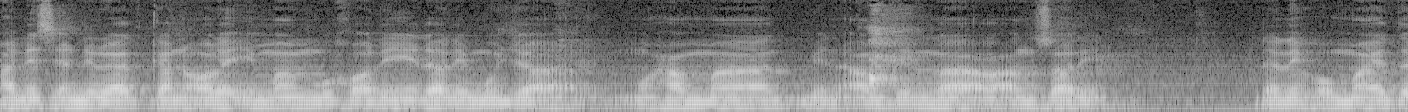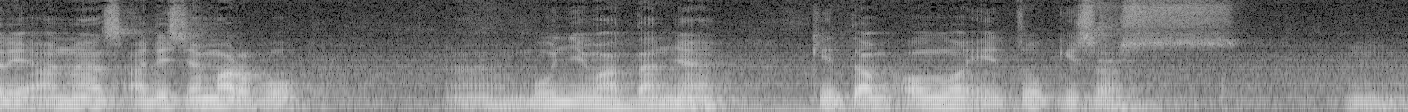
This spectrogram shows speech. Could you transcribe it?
Hadis yang diriwayatkan oleh Imam Bukhari dari Muhammad bin Abdullah Al-Ansari. Dari Humaid dari Anas hadisnya marfu. Nah, bunyi matanya kitab Allah itu kisos. Hmm.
